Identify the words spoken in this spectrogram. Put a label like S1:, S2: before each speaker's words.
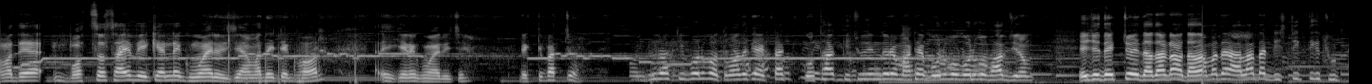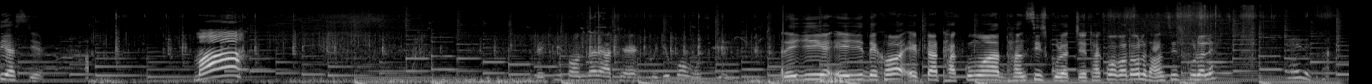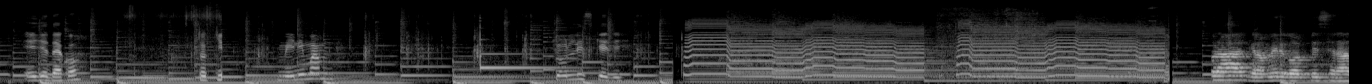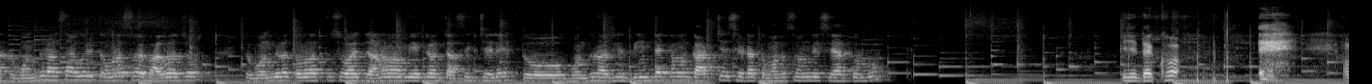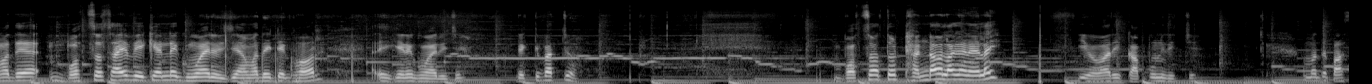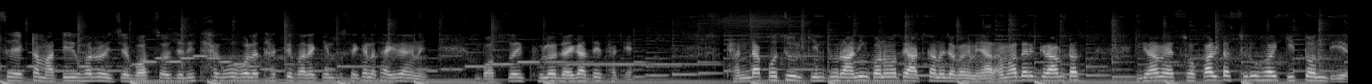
S1: আমাদের বৎস সাহেব এইখানটায় ঘুমায় রয়েছে, আমাদের এটা ঘর, এইখানে ঘুমায় রয়েছে। দেখতে পাচ্ছ? বন্ধুরা, কি বলব? তোমাদেরকে একটা কথা কিছুদিন ধরে মাঠে বলব বলব, ভাবছিলাম। এই যে দেখছ এই দাদাটা, দাদা আমাদের আলাদা ডিস্ট্রিক্ট থেকে ছুটতে আসছে। মা! দেখি কোন ধারে আছে, খুঁজে পাওয়া মুশকিল। আর এই যে এই যে দেখো, একটা ঠাকুমা ধান শীষ কুড়াচ্ছে। ঠাকুমা কত বলে? ধান শীষ কুড়ালে?
S2: এই
S1: যে দেখো। তো কি মিনিমাম চল্লিশ কেজি। তোমরা গ্রামের গল্পে সেরা। তো বন্ধুরা, আশা করি তোমরা সবাই ভালো আছো। তো বন্ধুরা, তোমরা তো সবাই জানো আমি একজন চাষির ছেলে। তো বন্ধুরা, আজকে দিনটা কেমন কাটছে সেটা তোমাদের সঙ্গে শেয়ার করব। এই যে দেখো, আমাদের বৎস সাহেব এইখানে ঘুমায় রয়েছে। আমাদের এটা ঘর, এইখানে ঘুমায় রয়েছে। দেখতে পাচ্ছ? বৎস তো ঠান্ডাও লাগে না, এলাই? ই বাবার এই কাঁপুনি দিচ্ছে। আমাদের পাশে একটা মাটির ঘর রয়েছে বৎস যদি থাকব বলে থাকতে পারে, কিন্তু সেখানে থাকবে না। বৎস এই খুলো জায়গাতেই থাকে। ঠান্ডা প্রচুর, কিন্তু রানিং কোনো মতে আটকানো যাবে না। আর আমাদের গ্রামটা গ্রামে সকালটা শুরু হয় কীর্তন দিয়ে।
